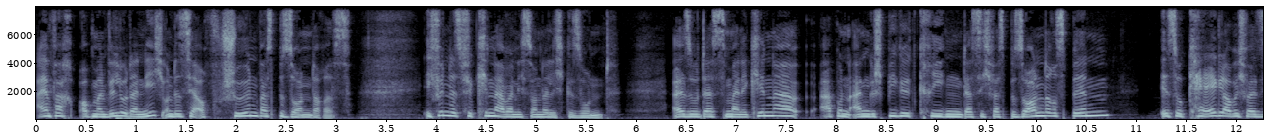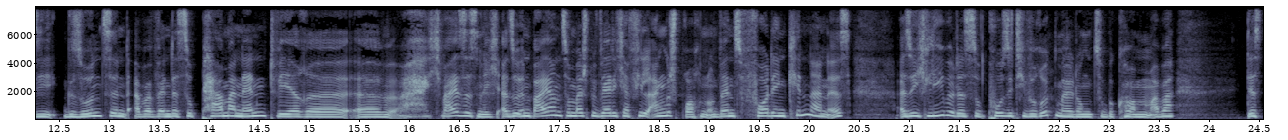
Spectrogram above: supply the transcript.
einfach, ob man will oder nicht, und das ist ja auch schön, was Besonderes. Ich finde es für Kinder aber nicht sonderlich gesund. Also, dass meine Kinder ab und an gespiegelt kriegen, dass ich was Besonderes bin, ist okay, glaube ich, weil sie gesund sind. Aber wenn das so permanent wäre, äh, ich weiß es nicht. Also in Bayern zum Beispiel werde ich ja viel angesprochen. Und wenn es vor den Kindern ist, also ich liebe das, so positive Rückmeldungen zu bekommen. Aber dass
